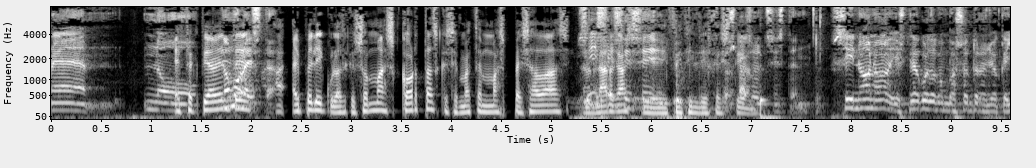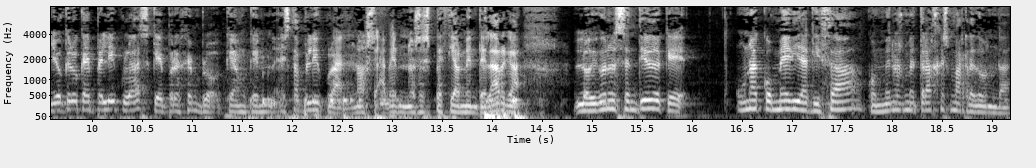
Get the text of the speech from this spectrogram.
eh, no, Efectivamente, no molesta. ha- hay películas que son más cortas, que se me hacen más pesadas y largas sí, sí. y de difícil casos existen. Sí, no, no, yo estoy de acuerdo con vosotros. Yo que yo creo que hay películas que, por ejemplo, que aunque esta película, no sé, a ver, no es especialmente larga, lo digo en el sentido de que una comedia quizá con menos metraje es más redonda.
